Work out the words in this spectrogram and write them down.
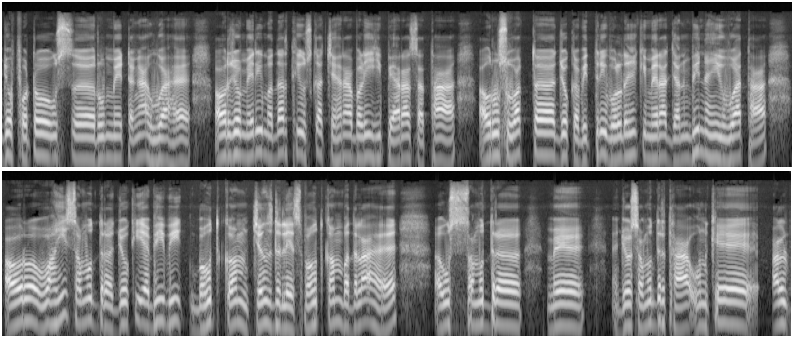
जो फ़ोटो उस रूम में टंगा हुआ है। और जो मेरी मदर थी, उसका चेहरा बड़ी ही प्यारा सा था। और उस वक्त जो कवित्री बोल रही कि मेरा जन्म भी नहीं हुआ था, और वही समुद्र जो कि अभी भी बहुत कम चेंजलेस बहुत कम बदला है, उस समुद्र में जो समुद्र था उनके अल्प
